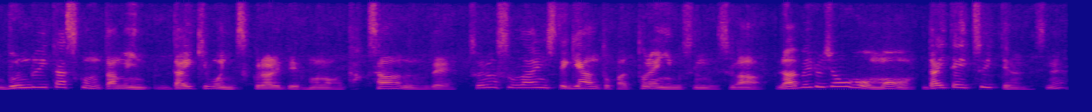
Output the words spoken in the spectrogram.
分類タスクのために大規模に作られているものがたくさんあるので、それを素材にして GAN とかトレーニングするんですが、ラベル情報も大体ついてるんですね。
